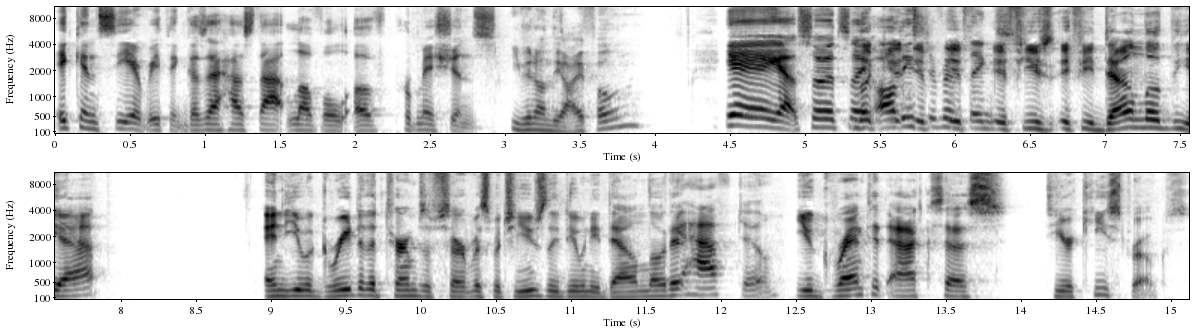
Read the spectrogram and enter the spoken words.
it can see everything because it has that level of permissions. Even on the iPhone? Yeah, yeah, yeah. So it's like Look, all these if, different if, things. If you if you download the app and you agree to the terms of service, which you usually do when you download it, you have to. You grant it access to your keystrokes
